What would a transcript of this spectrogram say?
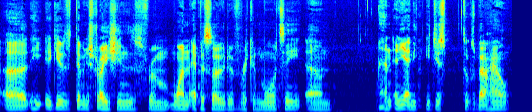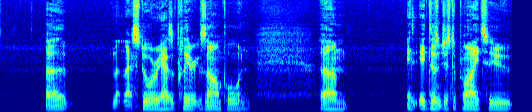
uh, he it gives demonstrations from one episode of Rick and Morty, um, and and yeah, and he, he, just talks about how uh, that, that story has a clear example and um, it, it doesn't just apply to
